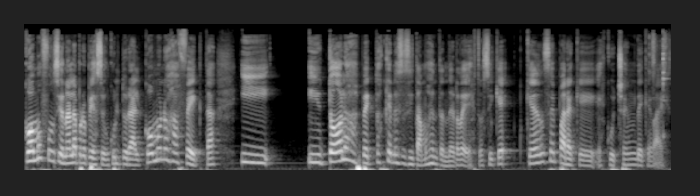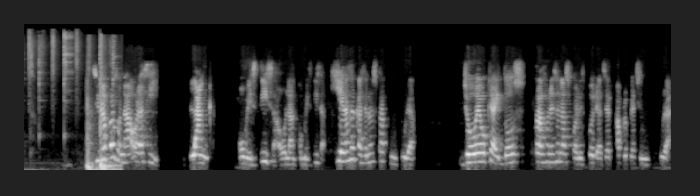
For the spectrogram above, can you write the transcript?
cómo funciona la apropiación cultural, cómo nos afecta y, todos los aspectos que necesitamos entender de esto. Así que quédense para que escuchen de qué va esto. Si una persona ahora sí, blanca o mestiza o blanco mestiza, quiere acercarse a nuestra cultura, yo veo que hay dos razones en las cuales podría ser apropiación cultural.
